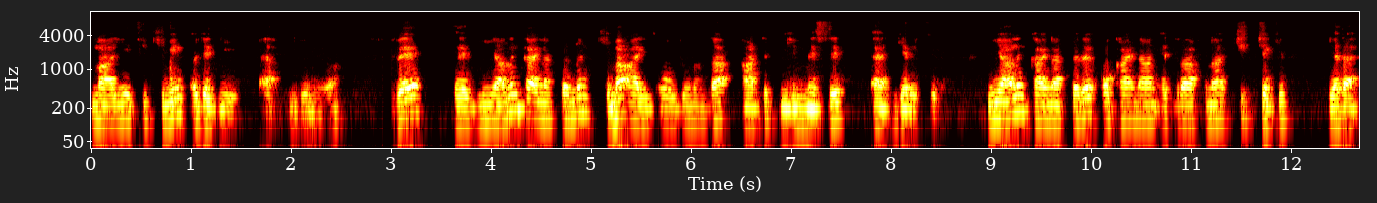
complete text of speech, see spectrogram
maliyeti kimin ödediği e, biliniyor. Ve e, dünyanın kaynaklarının kime ait olduğunun da artık bilinmesi e, gerekiyor. Dünyanın kaynakları o kaynağın etrafına çit çekip ya da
